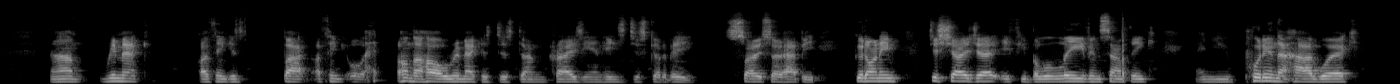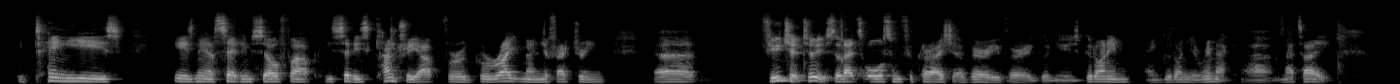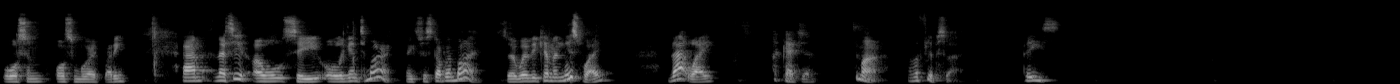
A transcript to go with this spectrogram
Um, Rimac, I think, is But I think on the whole, Rimac has just done crazy, and he's just got to be so so happy. Good on him. Just shows you if you believe in something and you put in the hard work. In ten years, he has now set himself up. He set his country up for a great manufacturing uh, future too. So that's awesome for Croatia. Very, very good news. Good on him and good on you, Rimac, uh, Mate. Awesome, awesome work, buddy. Um, that's it. I will see you all again tomorrow. Thanks for stopping by. So whether you're coming this way, that way, I'll catch you tomorrow on the flip side. Peace.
